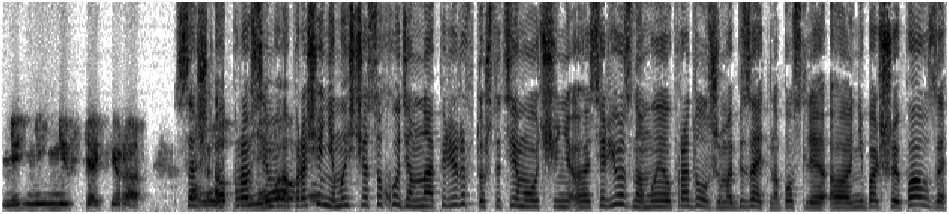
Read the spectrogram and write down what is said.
не, не, не всякий раз. Саша, вот. просим Но... прощения, мы сейчас уходим на перерыв, потому что тема очень э, серьезная. Мы продолжим обязательно после э, небольшой паузы.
